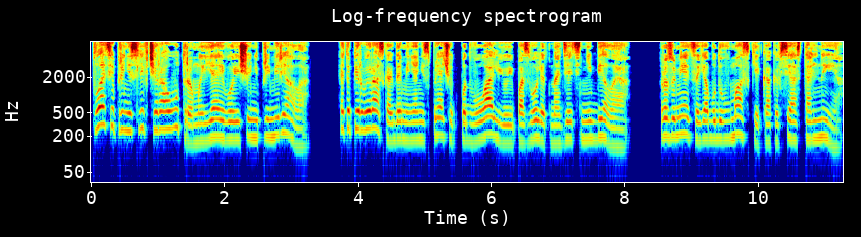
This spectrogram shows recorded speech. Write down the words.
Платье принесли вчера утром, и я его еще не примеряла. Это первый раз, когда меня не спрячут под вуалью и позволят надеть не белое. Разумеется, я буду в маске, как и все остальные.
